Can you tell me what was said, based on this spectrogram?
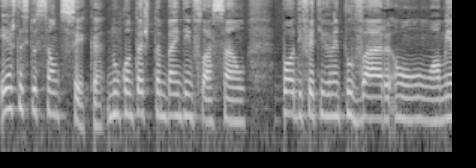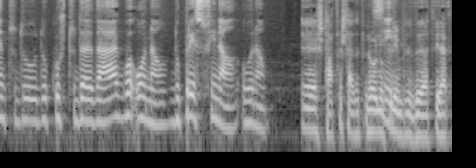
esta situação de seca, num contexto também de inflação, pode efetivamente levar a um aumento do, do custo da, da água ou não, do preço final ou não? Eh, está afastada no, no perímetro de atividade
